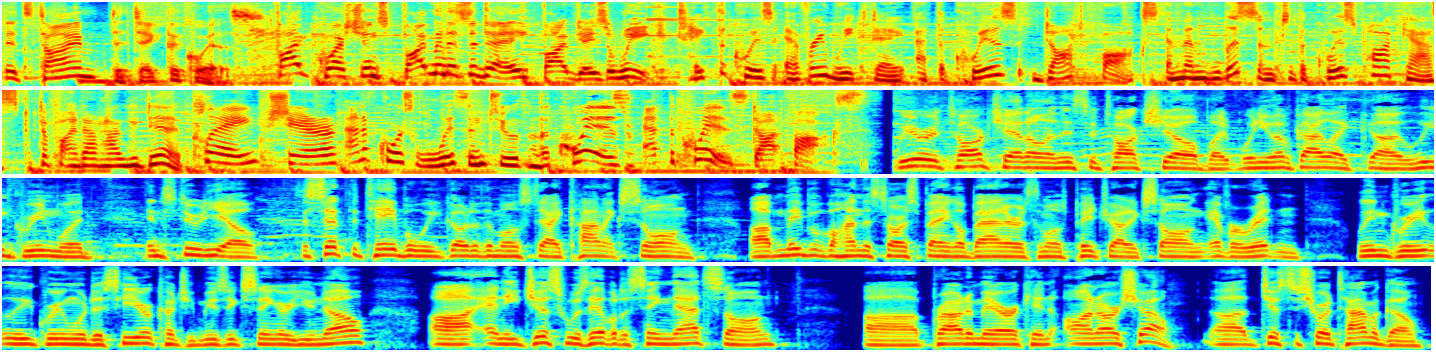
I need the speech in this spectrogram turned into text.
It's time to take the quiz. Five questions, five minutes a day, five days a week. Take the quiz every weekday at thequiz.fox and then listen to the quiz podcast to find out how you did. Play, share, and of course, listen to the quiz at thequiz.fox. We are a talk channel and this is a talk show, but when you have a guy like uh, Lee Greenwood in studio, to set the table, we go to the most iconic song. Uh, maybe Behind the Star Spangled Banner is the most patriotic song ever written. Lee, Lee Greenwood is here, country music singer, you know. Uh, and he just was able to sing that song, uh, Proud American, on our show uh, just a short time ago.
